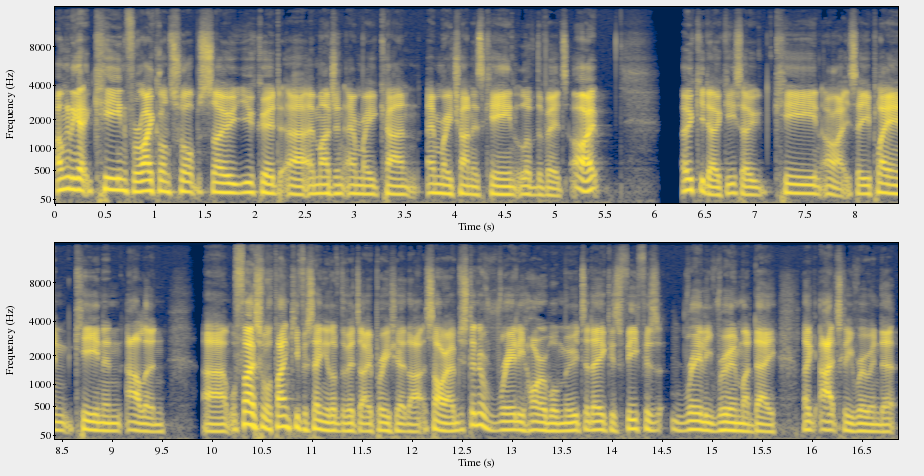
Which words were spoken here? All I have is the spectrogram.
I'm going to get Keane for icon swaps, so you could uh, imagine Emery can Emery Chan is Keane. Love the vids. All right. Okie dokie. So Keane. All right. So you're playing Keane and Allen. Uh, well, first of all, thank you for saying you love the vids. I appreciate that. Sorry, I'm just in a really horrible mood today because FIFA's really ruined my day. Like, actually ruined it.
